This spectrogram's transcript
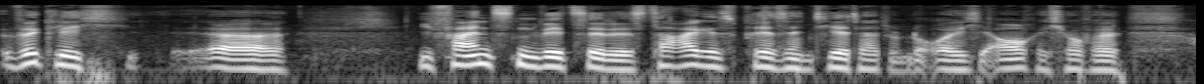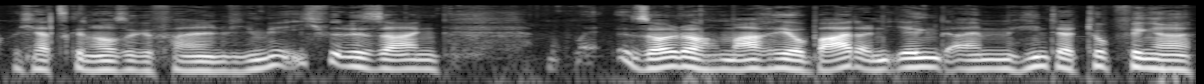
wirklich äh, die feinsten Witze des Tages präsentiert hat und euch auch. Ich hoffe, euch hat es genauso gefallen wie mir. Ich würde sagen, soll doch Mario Barth an irgendeinem Hintertupfinger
